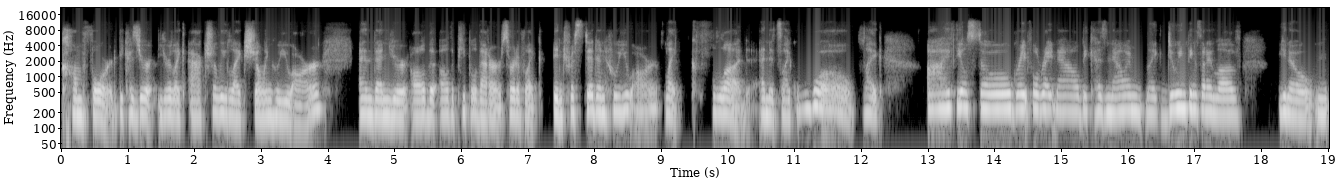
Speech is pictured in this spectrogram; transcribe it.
come forward because you're you're like actually like showing who you are. And then you're all the all the people that are sort of like interested in who you are like flood. And it's like whoa like i feel so grateful right now because now i'm like doing things that i love you know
